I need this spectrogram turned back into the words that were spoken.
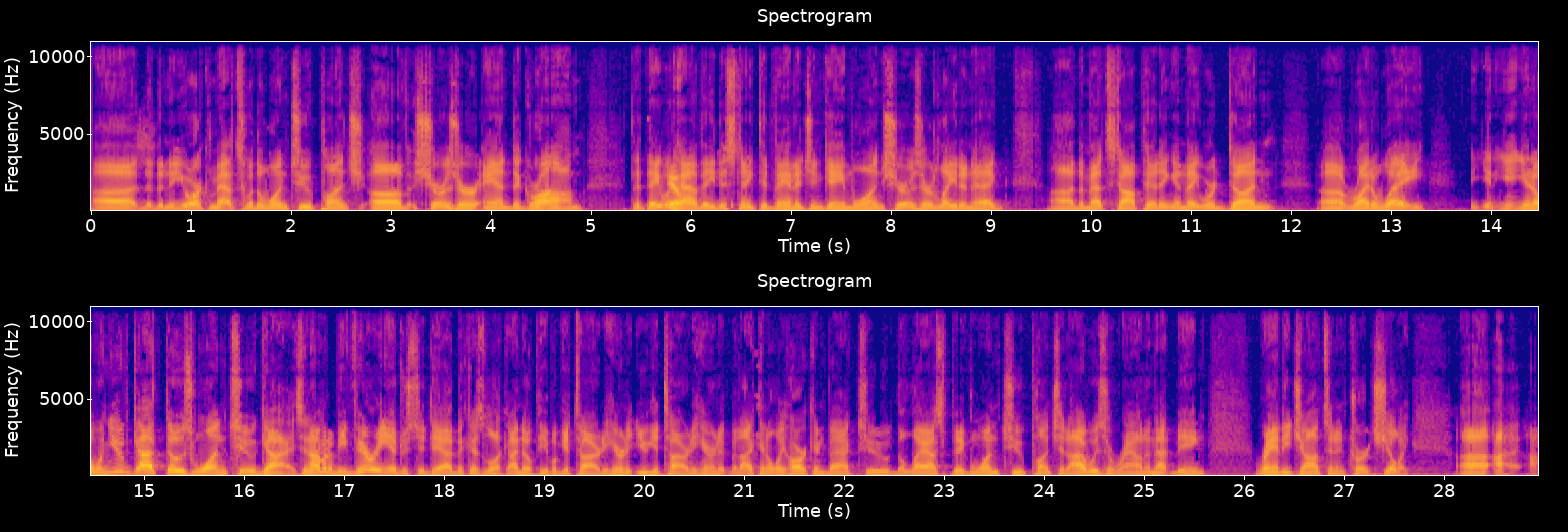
uh, the, the, New York Mets with the one two punch of Scherzer and DeGrom – that they would yep. have a distinct advantage in game one. Scherzer laid an egg. Uh, the Mets stopped hitting, and they were done uh, right away. You, you, know, when you've got those one two guys, and I'm going to be very interested, Dad, because look, I know people get tired of hearing it. You get tired of hearing it, but I can only harken back to the last big one two punch that I was around, and that being Randy Johnson and Curt Schilling. Uh, I, I,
